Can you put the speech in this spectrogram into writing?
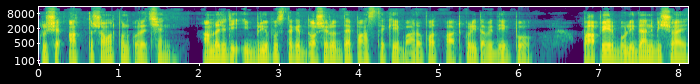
ক্রুশে আত্মসমর্পণ করেছেন। আমরা যদি ইব্রিয় পুস্তকের দশের অধ্যায় পাঁচ থেকে বারো পদ পাঠ করি, তবে দেখব, পাপের বলিদান বিষয়ে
